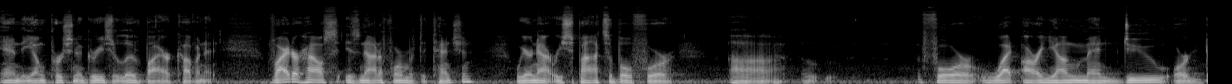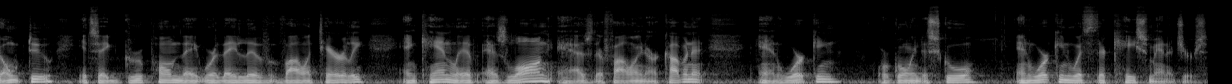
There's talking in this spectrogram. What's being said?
and the young person agrees to live by our covenant. Viator House is not a form of detention. We are not responsible for uh, for what our young men do or don't do. It's a group home they, where they live voluntarily and can live as long as they're following our covenant and working or going to school and working with their case managers.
